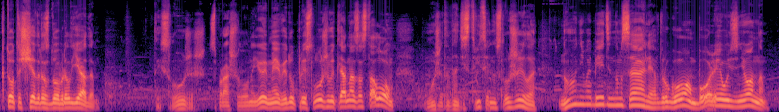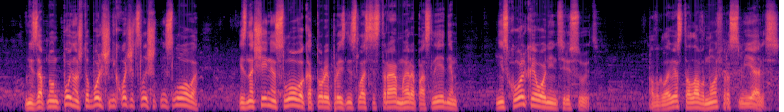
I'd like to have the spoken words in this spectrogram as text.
кто-то щедро сдобрил ядом. «Ты служишь?» — спрашивал он ее, имея в виду, прислуживает ли она за столом. Может, она действительно служила, но не в обеденном зале, а в другом, более уединенном. Внезапно он понял, что больше не хочет слышать ни слова. И значение слова, которое произнесла сестра мэра последним, нисколько его не интересует. А в голове стола вновь рассмеялись.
